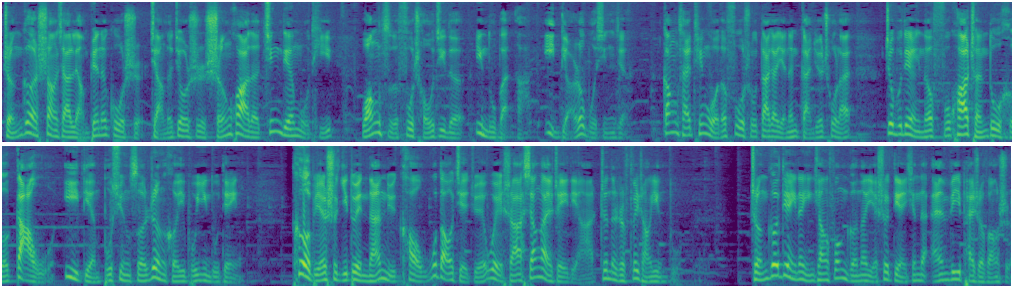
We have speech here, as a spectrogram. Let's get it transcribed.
整个上下两边的故事讲的就是神话的经典母题《王子复仇记》的印度版啊，一点儿都不新鲜。刚才听我的复述，大家也能感觉出来。这部电影的浮夸程度和尬舞一点不逊色任何一部印度电影，特别是一对男女靠舞蹈解决为啥相爱这一点啊，真的是非常印度。整个电影的影像风格呢，也是典型的 MV 拍摄方式，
